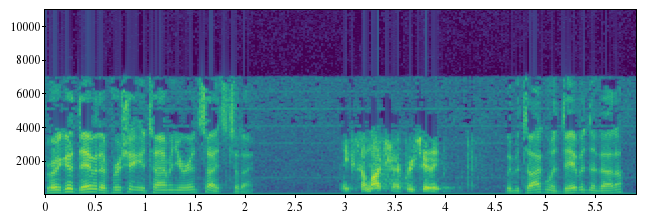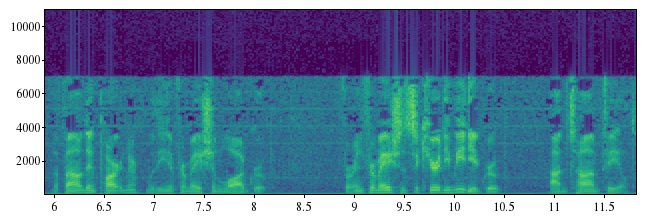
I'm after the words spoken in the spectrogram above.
Very good, David. I appreciate your time and your insights today. Thanks so much. I appreciate it. We've been talking with David Navetta, the founding partner with the Information Law Group. For Information Security Media Group, I'm Tom Field.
